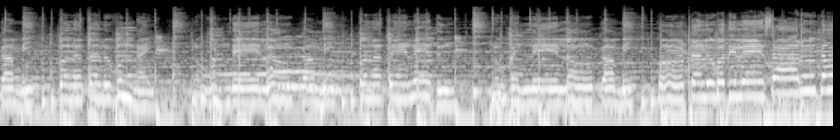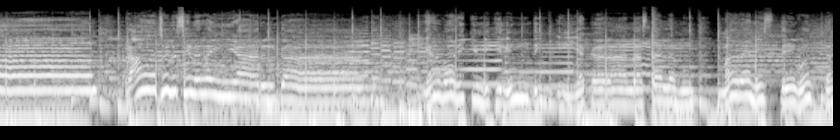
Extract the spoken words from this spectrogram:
లోకమి కొలతలు ఉన్నాయి. నువ్వుండే లోకమి కొలతే లేదు. నువ్వెళ్ళే లోకమి కోటలు వదిలేశారుగా. రాజులు శిలలయ్యారుగా. ఎవరికి మిగిలింది ఈ ఎకరాల స్థలము? మరణిస్తే వద్ద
